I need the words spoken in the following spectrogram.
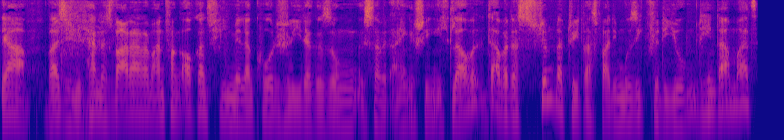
Ja, weiß ich nicht. Hannes Wader hat am Anfang auch ganz viele melancholische Lieder gesungen, ist damit eingestiegen. Ich glaube, aber das stimmt natürlich. Das war die Musik für die Jugendlichen damals.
